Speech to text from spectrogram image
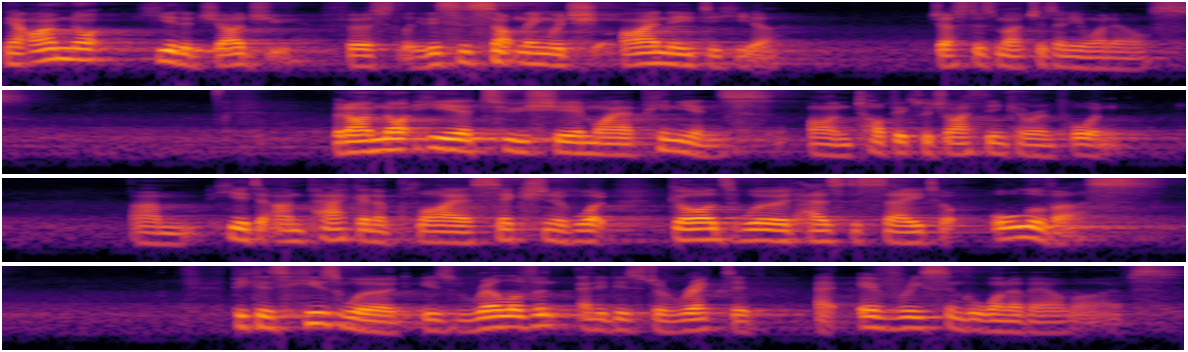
Now, I'm not here to judge you, firstly. This is something which I need to hear just as much as anyone else. But I'm not here to share my opinions on topics which I think are important. I'm here to unpack and apply a section of what God's Word has to say to all of us. Because His Word is relevant and it is directed at every single one of our lives.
